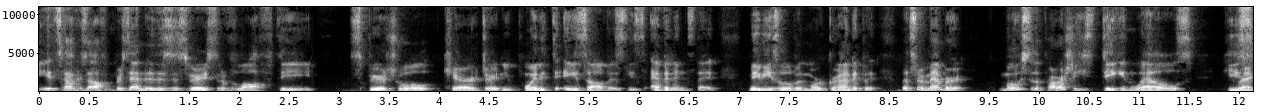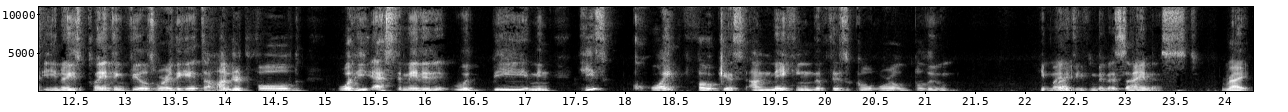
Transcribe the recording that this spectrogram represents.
Yitzchak is often presented as this very sort of lofty spiritual character, and you pointed to Esav as this evidence that maybe he's a little bit more grounded. But let's remember, most of the parsha, he's digging wells. He's right. you know he's planting fields where they get a hundredfold what he estimated it would be. I mean, he's quite focused on making the physical world bloom. He might right. have even been a Zionist. Right.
